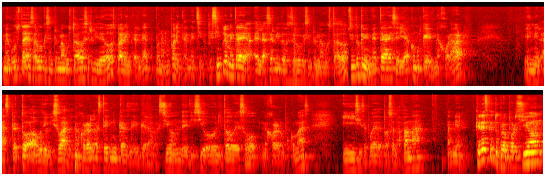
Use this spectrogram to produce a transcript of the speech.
me gusta, es algo que siempre me ha gustado hacer videos para internet. Bueno, no para internet, sino que simplemente el hacer videos es algo que siempre me ha gustado. Siento que mi meta sería como que mejorar en el aspecto audiovisual. Mejorar las técnicas de grabación, de edición y todo eso, mejorar un poco más. Y si se puede de paso la fama, también. ¿Crees que tu proporción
